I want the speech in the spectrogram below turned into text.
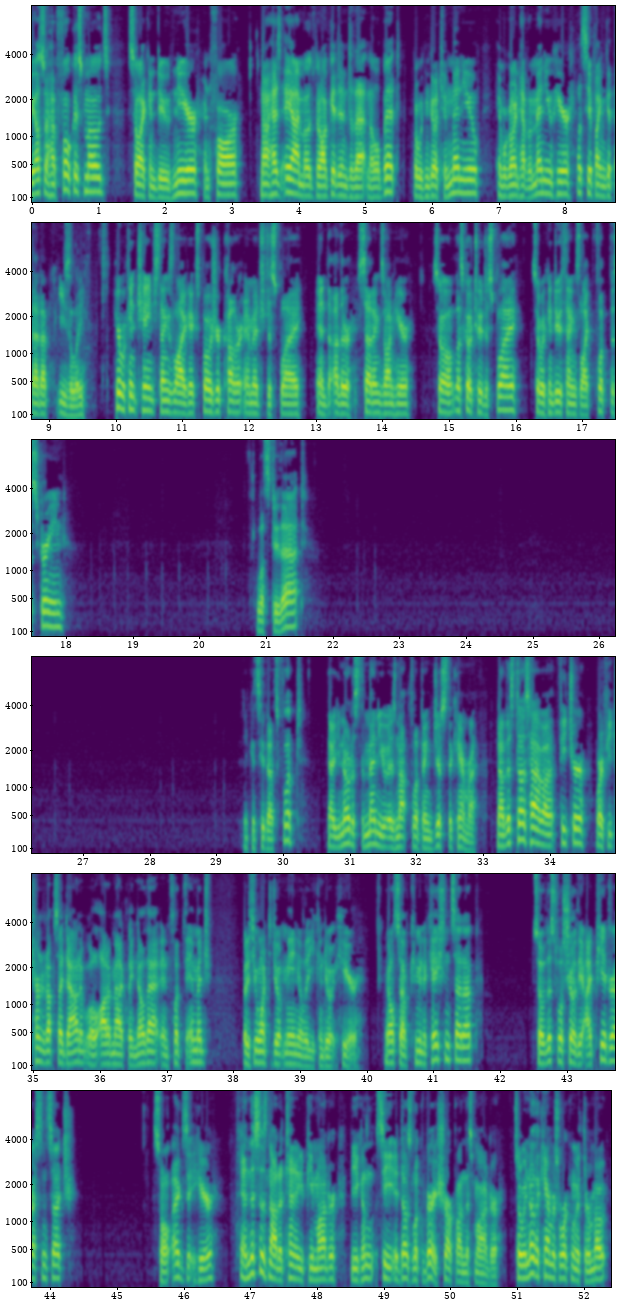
We also have focus modes, so I can do near and far. Now it has AI modes, but I'll get into that in a little bit. But we can go to menu, and we're going to have a menu here. Let's see if I can get that up easily. Here we can change things like exposure, color, image, display, and other settings on here. So let's go to display. So we can do things like flip the screen. Let's do that. You can see that's flipped. Now you notice the menu is not flipping just the camera. Now this does have a feature where if you turn it upside down, it will automatically know that and flip the image. But if you want to do it manually, you can do it here. We also have communication set up. So this will show the IP address and such. So I'll exit here. And this is not a 1080p monitor, but you can see it does look very sharp on this monitor. So we know the camera's working with the remote.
